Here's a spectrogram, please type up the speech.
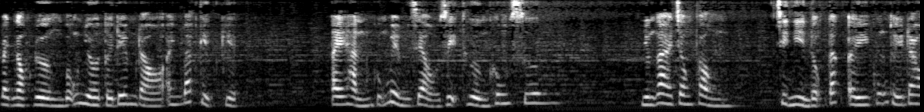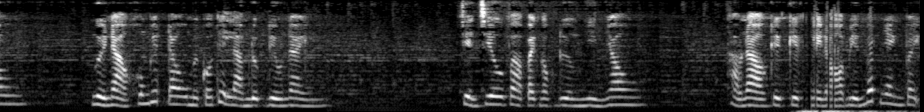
Bạch Ngọc Đường bỗng nhớ tới đêm đó anh bắt Kiệt Kiệt. Tay hắn cũng mềm dẻo dị thường không xương. Những ai trong phòng chỉ nhìn động tác ấy cũng thấy đau. Người nào không biết đau mới có thể làm được điều này. Triển Chiêu và Bạch Ngọc Đường nhìn nhau. Thảo nào Kiệt Kiệt ngày đó biến mất nhanh vậy.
